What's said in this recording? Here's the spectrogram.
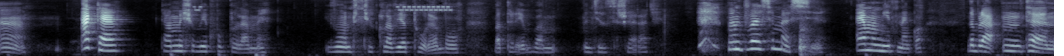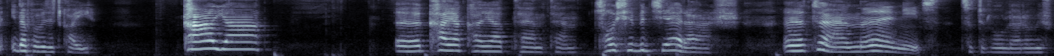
A, okej. To my sobie poglamy. I klawiaturę, bo bateria wam będzie zżerać. Mam dwa SMS-y, a ja mam jednego. Dobra, mm, ten, idę powiedzieć Kai. Kaja! E, Kaja, Kaja, ten, ten. Co się wydzierasz? E, ten, e, nic. Co ty w ogóle robisz?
